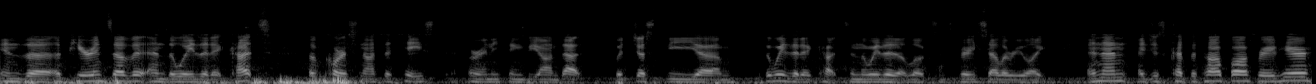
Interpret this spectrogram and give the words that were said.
in the appearance of it and the way that it cuts. Of course, not the taste or anything beyond that but just the um, the way that it cuts and the way that it looks. It's very celery-like. And then I just cut the top off right here,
